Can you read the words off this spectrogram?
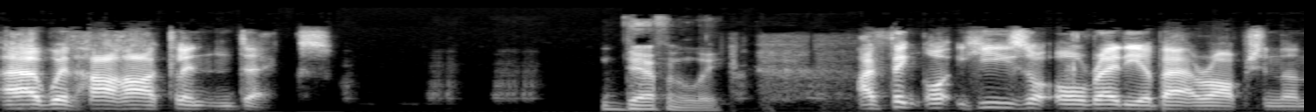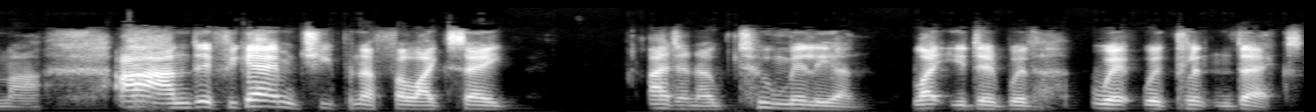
uh, with Haha Clinton Dix. Definitely. I think he's already a better option than that. And if you get him cheap enough for, like, say, I don't know, two million, like you did with with, with Clinton Dix,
